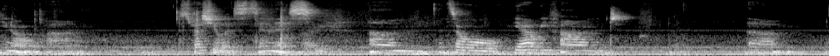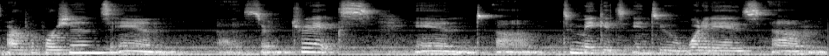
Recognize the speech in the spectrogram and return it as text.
you know um, specialists in this. Um, and so yeah, we found um, our proportions and uh, certain tricks and um, to make it into what it is um,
